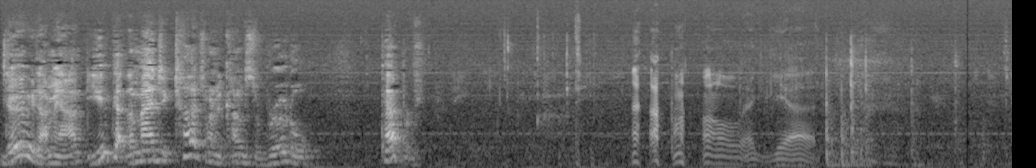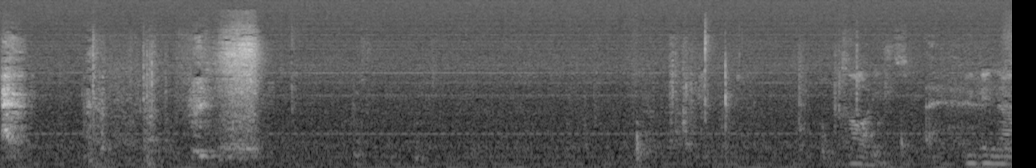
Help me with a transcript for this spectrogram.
Dude, I mean, I, you've got the magic touch when it comes to brutal peppers. Oh my god! audience. You can uh,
